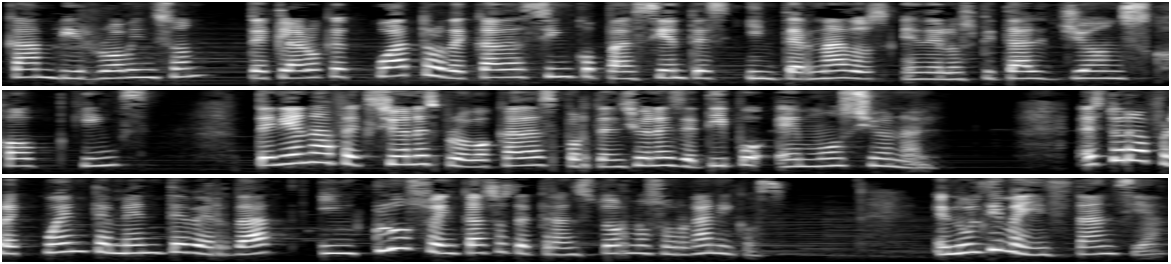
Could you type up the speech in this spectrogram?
Canby Robinson declaró que cuatro de cada cinco pacientes internados en el hospital Johns Hopkins tenían afecciones provocadas por tensiones de tipo emocional. Esto era frecuentemente verdad incluso en casos de trastornos orgánicos. En última instancia,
